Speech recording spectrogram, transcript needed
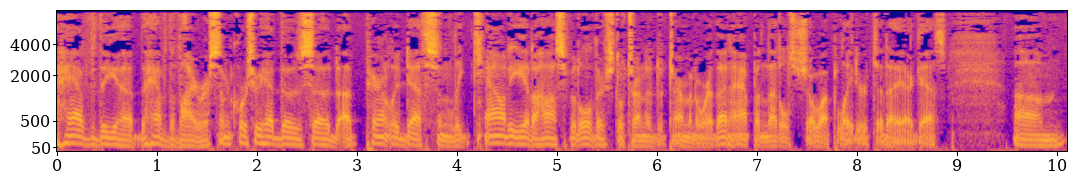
have the uh, have the virus, and of course we had those uh, apparently deaths in Lee County at a hospital. They're still trying to determine where that happened. That'll show up later today, I guess. Um,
